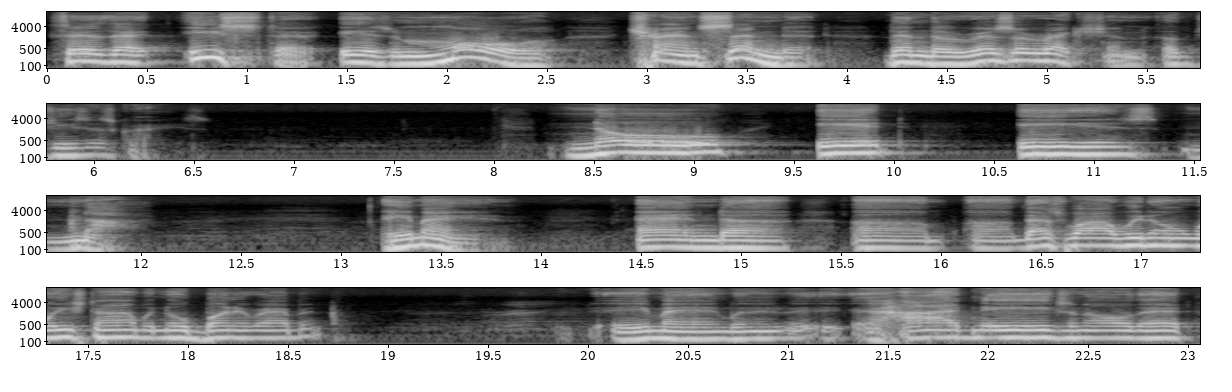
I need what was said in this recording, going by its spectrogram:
says that Easter is more transcendent than the resurrection of Jesus Christ. No, it is not. Amen. And uh, um, uh, that's why we don't waste time with no bunny rabbit. Amen. Hiding eggs and all that,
